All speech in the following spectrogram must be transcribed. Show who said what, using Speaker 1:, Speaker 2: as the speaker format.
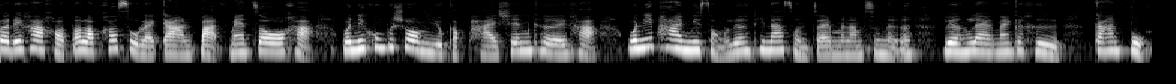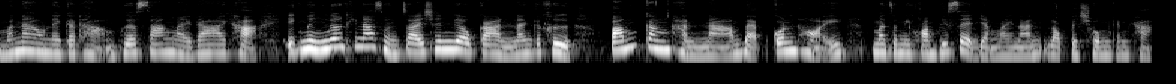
Speaker 1: สวัสดีค่ะ ขอต้อนรับเข้าสู่รายการปัดแม่โจ้ค่ะ วันนี้คุณผู้ชมอยู่กับพายเช่นเคยค่ะ วันนี้พายมี 2 เรื่องที่น่าสนใจมานำเสนอ เรื่องแรกนั่นก็คือ การปลูกมะนาวในกระถางเพื่อสร้างรายได้ค่ะ อีกหนึ่งเรื่องที่น่าสนใจเช่นเดียวกัน นั่นก็คือ ปั๊มกังหันน้ำแบบก้นหอย มันจะมีความพิเศษอย่างไรนั้น เราไปชมกันค่ะ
